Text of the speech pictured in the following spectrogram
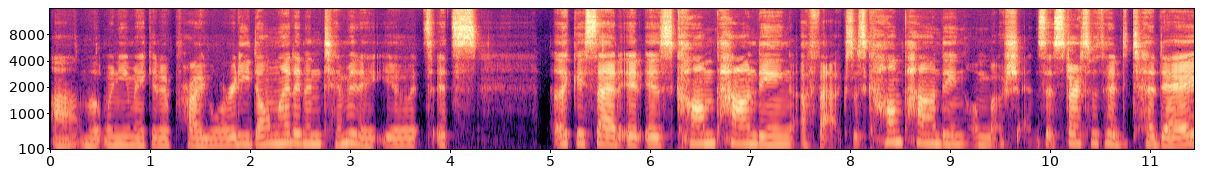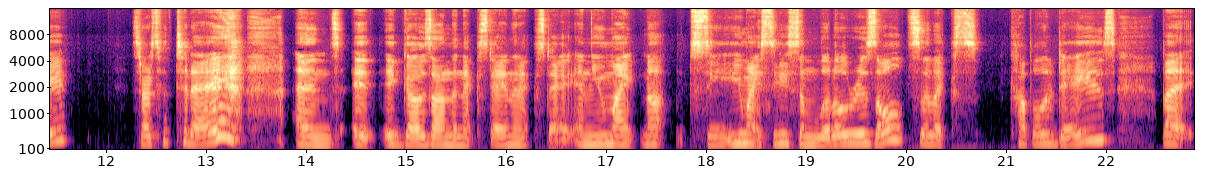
Um, but when you make it a priority don't let it intimidate you. It's it's like i said it is compounding effects. It's compounding emotions. It starts with a today starts with today and it it goes on the next day and the next day. And you might not see you might see some little results the next couple of days but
